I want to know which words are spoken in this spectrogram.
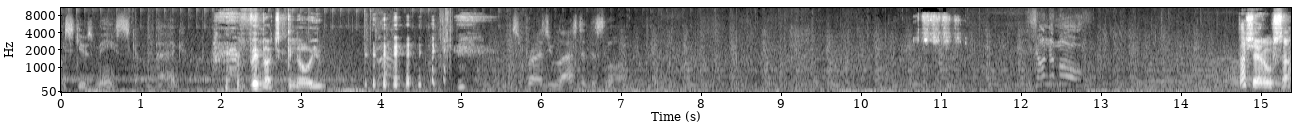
Excuse me, scumbag. Wybacz, gnoju. Surprised you lasted this long. Idź, idź, idź. He's on the move. To się rusza.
